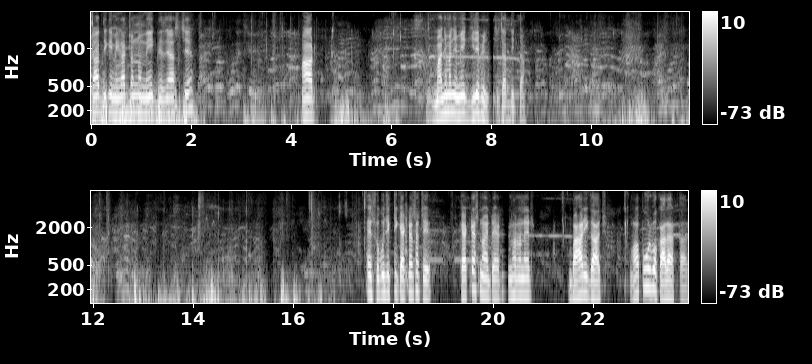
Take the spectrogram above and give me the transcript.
চারদিকে মেঘাচ্ছন্ন মেঘ ভেসে আসছে। আর মাঝে মাঝে মেঘ ঘিরে ফেলছে চারদিকটা। এই সবুজ একটি ক্যাকটাস আছে। ক্যাকটাস নয়, এটা এক ধরনের বাহারি গাছ, অপূর্ব কালার তার।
